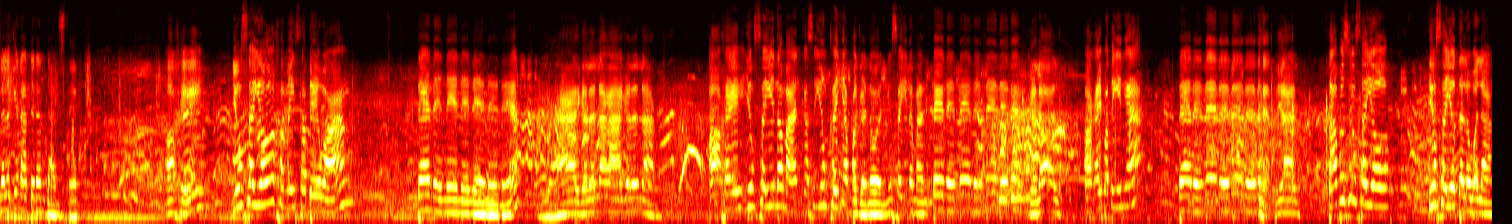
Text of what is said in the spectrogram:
Lalagyan natin ng dance step. Okay? Yung sayo, kamay sa bewang. Tenenenenenene. Yan, ganun lang ha, ganun lang. Okay, yung sayo naman, kasi yung kanya pa ganun. Yung sayo naman, tenenenenenene. Ganun. Okay, patingin nga. Tenenenenenene. Yan. Tapos yung sayo, yung sayo, dalawa lang.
